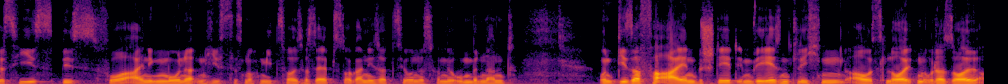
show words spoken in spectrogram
Das hieß bis vor einigen Monaten hieß es noch Mietshäuser Selbstorganisation, das haben wir umbenannt. Und dieser Verein besteht im Wesentlichen aus Leuten oder soll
